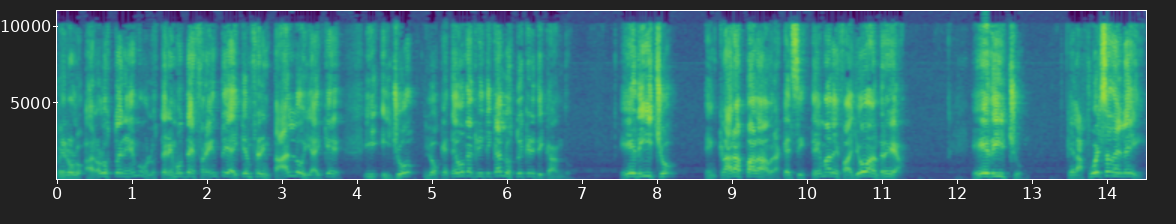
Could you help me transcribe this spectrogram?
Pero lo- ahora los tenemos, los tenemos de frente, hay que enfrentarlos y hay que... Y, y yo lo que tengo que criticar lo estoy criticando. He dicho en claras palabras que el sistema le falló a Andrea. He dicho que las fuerzas de ley,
